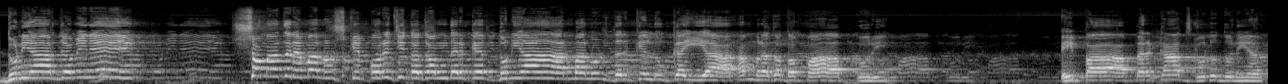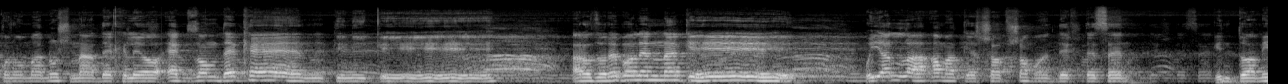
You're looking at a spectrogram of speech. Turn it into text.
দুনিয়ার জমিনে সমাজের মানুষকে, পরিচিত জনদেরকে, দুনিয়ার মানুষদেরকে লুকাইয়া আমরা যত পাপ করি এই পাপের কাজগুলো দুনিয়ার কোনো মানুষ না দেখলেও একজন দেখেন তিনি কে? আরও জোরে বলেন না কে? ওই আল্লাহ আমাকে সব সময় দেখতেছেন, কিন্তু আমি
